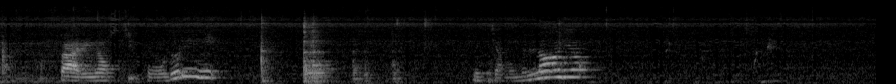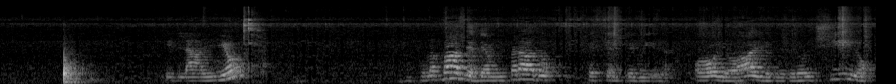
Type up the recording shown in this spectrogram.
a fare i nostri pomodorini. Mettiamo dell'olio dell'aglio sulla base abbiamo imparato è sempre quella olio, aglio, peperoncino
